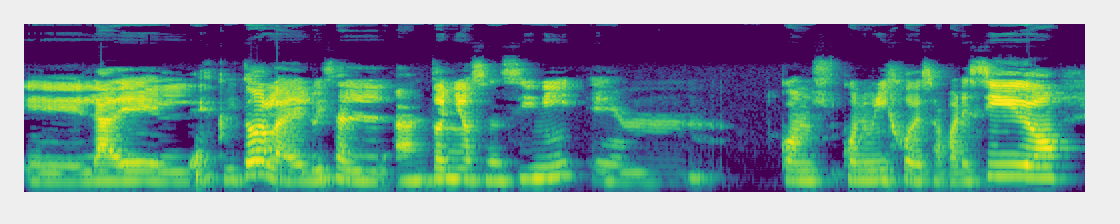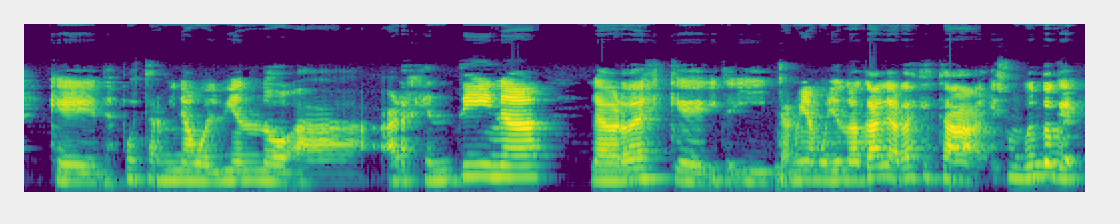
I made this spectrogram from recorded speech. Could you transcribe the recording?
eh, la del escritor, la de Luis Antonio Sensini, em, con, un hijo desaparecido, que después termina volviendo a Argentina. La verdad es que, y, termina muriendo acá, la verdad es que está, es un cuento que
